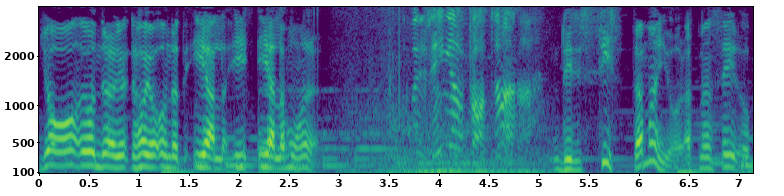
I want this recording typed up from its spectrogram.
Ja, jag undrar, det har jag undrat i alla, i, i alla månader. Men ring och prata med honom Det är det sista man gör, att man säger upp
